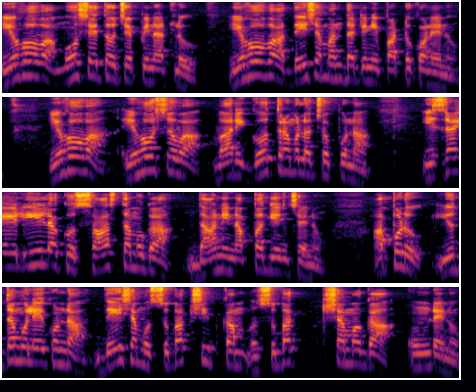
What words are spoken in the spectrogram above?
యెహోవా మోసేతో చెప్పినట్లు యెహోవా దేశమంతటిని పట్టుకొనేను. యహోవా యహోశువ వారి గోత్రముల చొప్పున ఇజ్రాయేలీలకు శాస్తముగా దాన్ని నప్పగించెను. అప్పుడు యుద్ధము లేకుండా దేశము సుభక్షి సుభక్షముగా ఉండెను.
